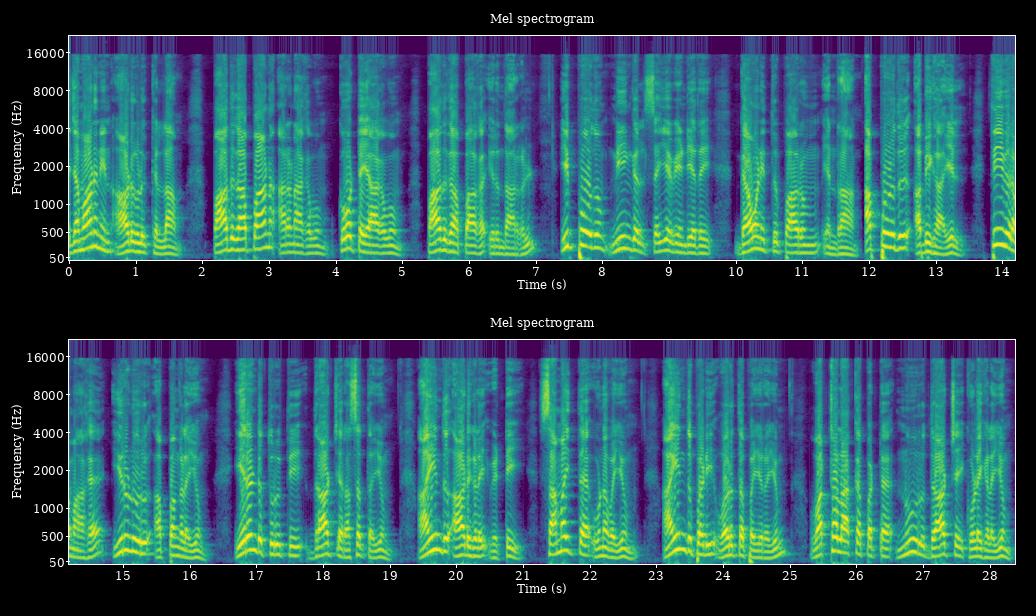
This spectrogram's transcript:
எஜமானனின் ஆடுகளுக்கெல்லாம் பாதுகாப்பான அரணாகவும் கோட்டையாகவும் பாதுகாப்பாக இருந்தார்கள். இப்போதும் நீங்கள் செய்ய வேண்டியதை கவனித்து பாரும் என்றான். அப்பொழுது அபிகாயில் தீவிரமாக இருநூறு அப்பங்களையும் இரண்டு துருத்தி திராட்சை ரசத்தையும் ஐந்து ஆடுகளை வெட்டி சமைத்த உணவையும் ஐந்து படி வறுத்த பயிரையும் வற்றலாக்கப்பட்ட நூறு திராட்சை குலைகளையும்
